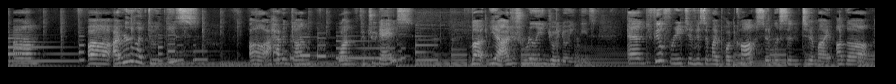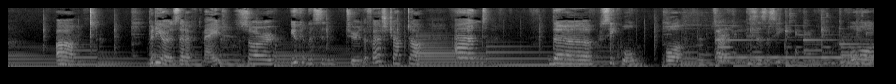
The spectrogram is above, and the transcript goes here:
Um, uh, I really like doing these. Uh, I haven't done one for two days, but yeah, I just really enjoy doing these. And feel free to visit my podcast and listen to my other um, videos that I've made. So you can listen to the first chapter and the sequel, or sorry, this is the sequel, or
